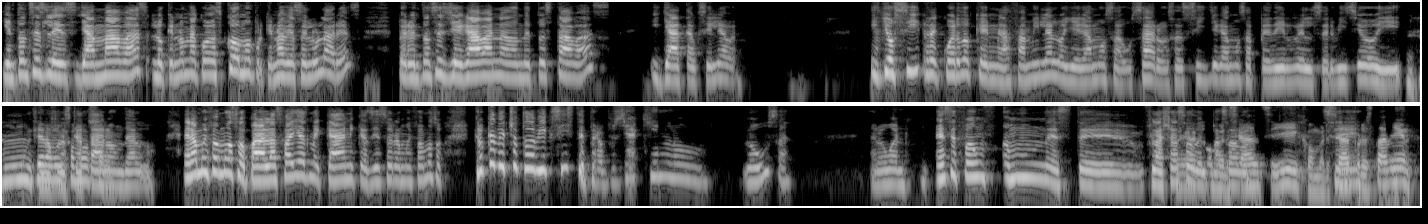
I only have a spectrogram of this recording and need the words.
Y entonces les llamabas, lo que no me acuerdo es cómo, porque no había celulares, pero entonces llegaban a donde tú estabas y ya te auxiliaban. Y yo sí recuerdo que en la familia lo llegamos a usar, o sea, sí llegamos a pedir el servicio y sí, nos rescataron famoso. de algo. Era muy famoso para las fallas mecánicas y eso era muy famoso. Creo que de hecho todavía existe, pero pues ya quién lo, lo usa. Pero bueno, ese fue un, un, este flashazo del comercial, pasado. sí, comercial, Sí. pero está bien.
